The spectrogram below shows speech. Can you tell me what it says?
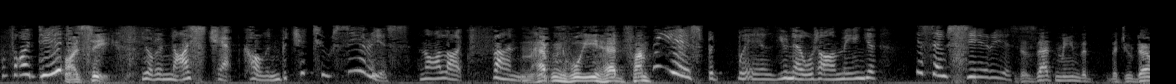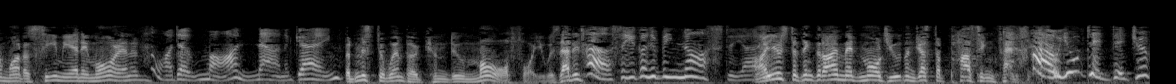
if I did. I see. You're a nice chap, Colin, but you're too serious, and I like fun. And haven't we had fun? Yes, but, well, you know what I mean. You're, you're so serious. Does that mean that, that you don't want to see me anymore, Ellen? Oh, I don't mind now and again. But Mr. Wimper can do more for you, is that it? Oh, so you're going to be nasty, eh? I used to think that I meant more to you than just a passing fancy. Oh, you did, did you?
